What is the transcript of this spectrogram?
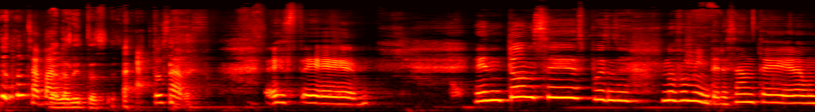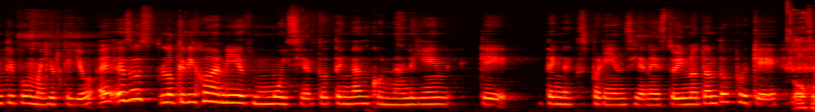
zapatos. Saluditos. Tú sabes. Este. Entonces, pues no fue muy interesante, era un tipo mayor que yo. E, eso es lo que dijo Dani, es muy cierto. Tengan con alguien que tenga experiencia en esto y no tanto porque. Ojo,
